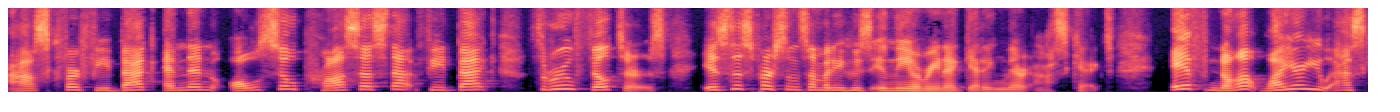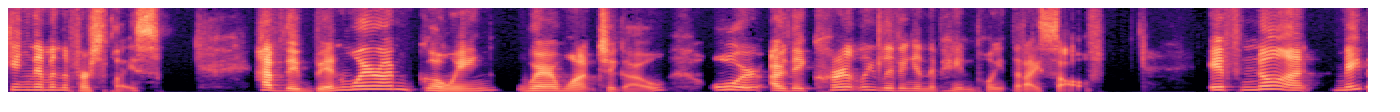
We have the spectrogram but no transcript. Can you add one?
ask for feedback and then also process that feedback through filters. Is this person somebody who's in the arena getting their ass kicked? If not, why are you asking them in the first place? Have they been where I'm going, where I want to go? Or are they currently living in the pain point that I solve? If not, maybe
